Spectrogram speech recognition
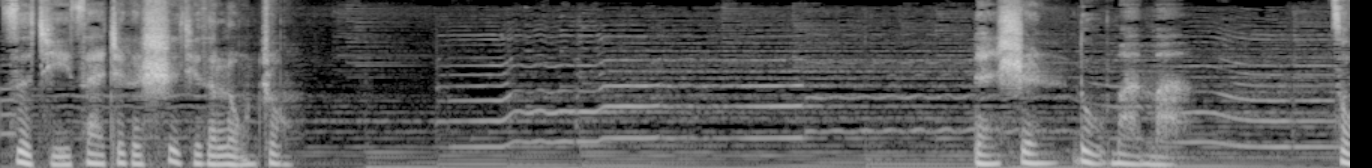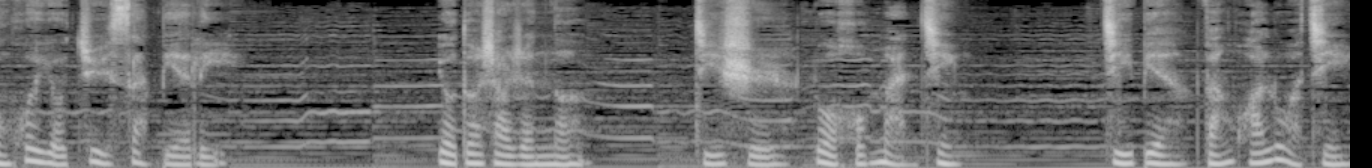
自己在这个世界的隆重。人生路漫漫，总会有聚散别离。有多少人能，即使落红满径？”即便繁华落尽，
